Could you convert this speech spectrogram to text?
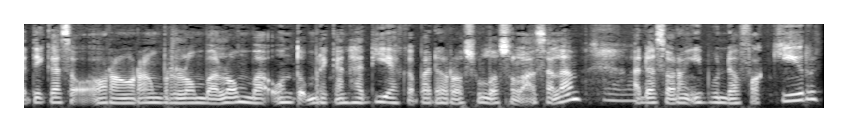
ketika seorang orang berlomba-lomba untuk memberikan hadiah kepada Rasulullah SAW, ada seorang ibunda fakir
